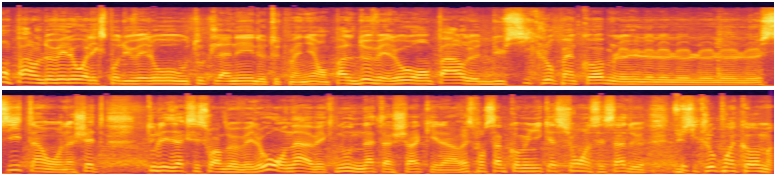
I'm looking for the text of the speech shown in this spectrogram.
on parle de vélo à l'expo du vélo ou toute l'année de toute manière, on parle de vélo, on parle du cyclo.com, le, le, le, le, site hein, où on achète tous les accessoires de vélo. On a avec nous Natacha qui est la responsable communication, hein, c'est ça, de, du cyclo.com.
